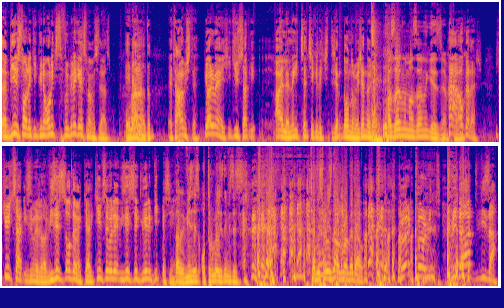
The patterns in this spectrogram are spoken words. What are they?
E, bir sonraki güne 12.01'e geçmemesi lazım. E ne Anladın? anladım? E tamam işte. Görmeye 200 saat ailenle gideceksin çekirdek çitleyeceksin dondurmayacaksın döneceksin. Pazarını mazarını gezeceğim. ha falan. o kadar. 2-3 saat izin veriyorlar. Vizesiz o demek yani. Kimse böyle vizesize güvenip gitmesin yani. Tabii vizesiz oturma izni vizesiz. Çalışma izni aldım ha bedava. Work permit without visa.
